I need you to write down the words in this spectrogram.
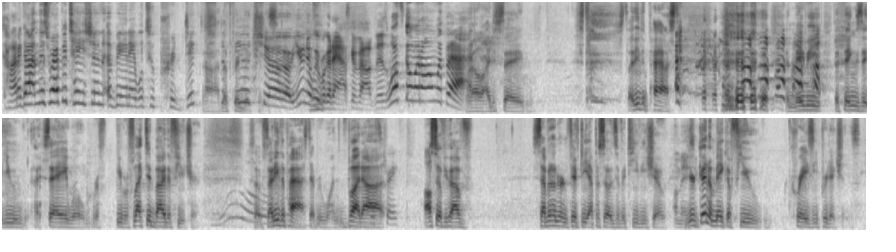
kind of gotten this reputation of being able to predict ah, the, the future. You knew we were going to ask about this. What's going on with that? Well, I just say study the past. and maybe the things that you say will ref- be reflected by the future. So study the past, everyone. But uh, also, if you have 750 episodes of a TV show, Amazing. you're going to make a few crazy predictions.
